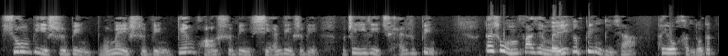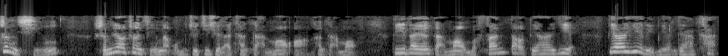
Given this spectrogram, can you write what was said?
胸痹是病，不寐是病，癫狂是病，痫病是病。这一例全是病，但是我们发现每一个病底下它有很多的症型。什么叫症型呢？我们就继续来看感冒啊，看感冒。第一单元感冒，我们翻到第二页，第二页里边，大家看，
